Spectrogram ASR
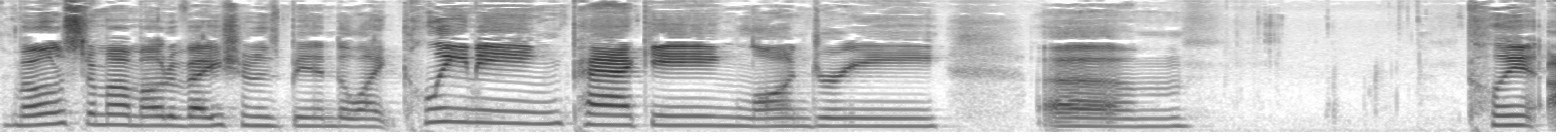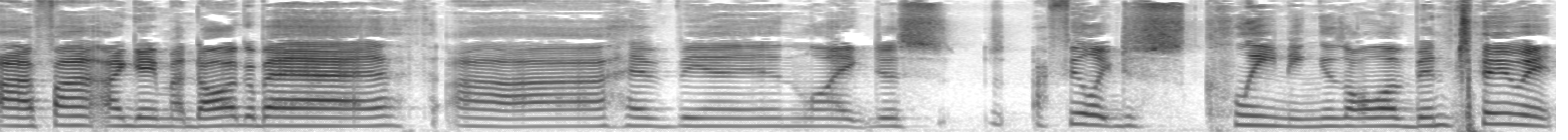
most of my motivation has been to like cleaning, packing, laundry, um clean I find I gave my dog a bath. I have been like just I feel like just cleaning is all I've been doing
